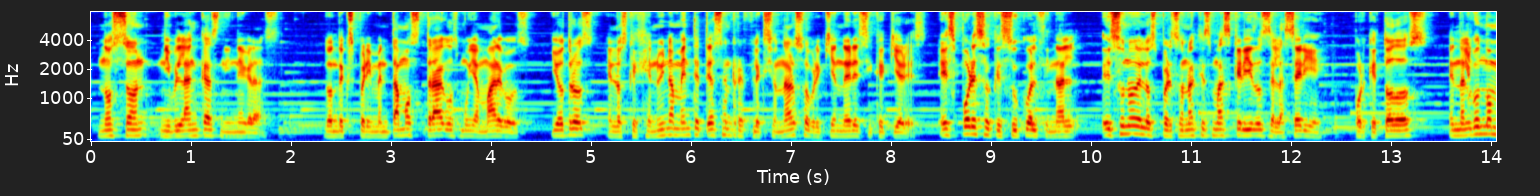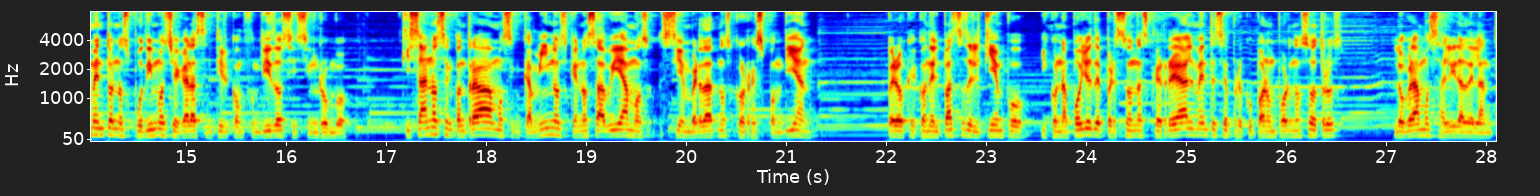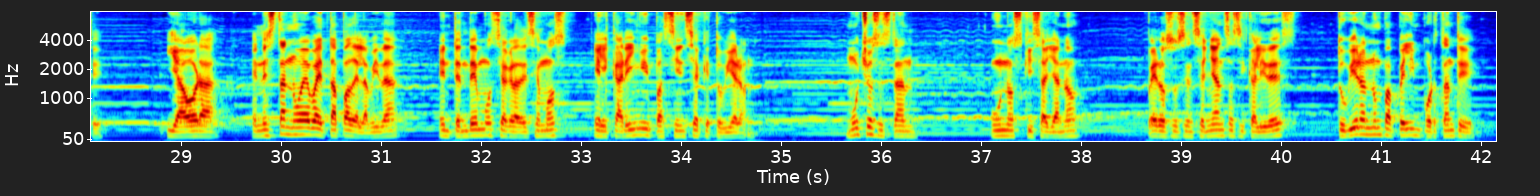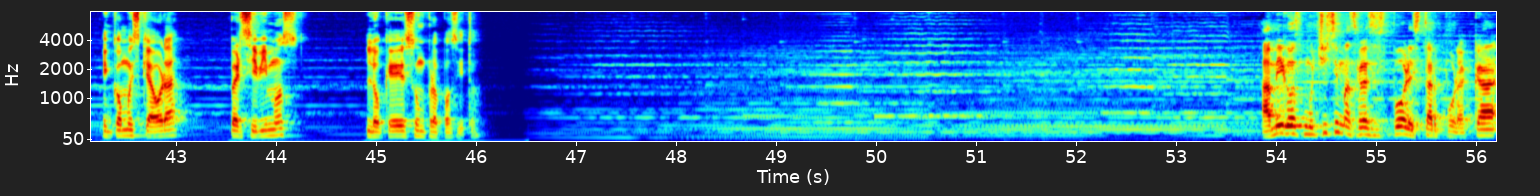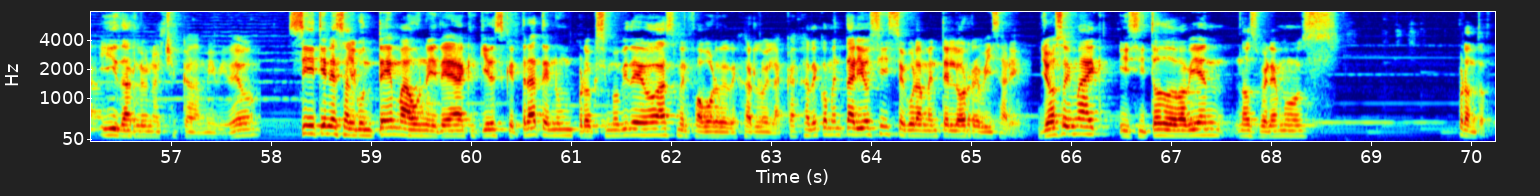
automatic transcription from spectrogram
no son ni blancas ni negras, donde experimentamos tragos muy amargos y otros en los que genuinamente te hacen reflexionar sobre quién eres y qué quieres. Es por eso que Zuko al final es uno de los personajes más queridos de la serie, porque todos, en algún momento nos pudimos llegar a sentir confundidos y sin rumbo. Quizá nos encontrábamos en caminos que no sabíamos si en verdad nos correspondían, pero que con el paso del tiempo y con apoyo de personas que realmente se preocuparon por nosotros, logramos salir adelante. Y ahora, en esta nueva etapa de la vida, entendemos y agradecemos el cariño y paciencia que tuvieron. Muchos están, unos quizá ya no, pero sus enseñanzas y calidez tuvieron un papel importante en cómo es que ahora percibimos lo que es un propósito. Amigos, muchísimas gracias por estar por acá y darle una checada a mi video. Si tienes algún tema o una idea que quieres que trate en un próximo video, hazme el favor de dejarlo en la caja de comentarios y seguramente lo revisaré. Yo soy Mike y si todo va bien, nos veremos pronto.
